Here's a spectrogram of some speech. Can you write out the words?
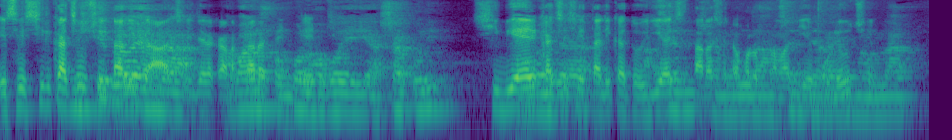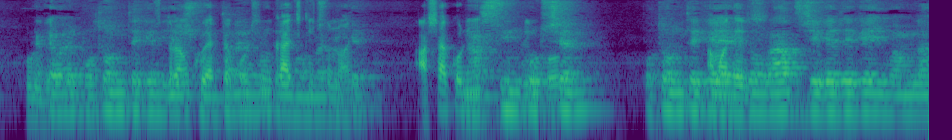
এসএসসির কাছেও সেই তালিকা আছে যারা কারা আবারও কারা সফল টেন্টেড হব এই আশা করি। সিবিআই এর কাছে সেই তালিকা তৈরি আছে তারা সেটা হলফনামা দিয়ে বলেওছেন একেবারে প্রথম থেকে সুতরাং খুব একটা কঠিন কাজ কিছু নয়। আশা করি প্রথম থেকে একদম রাত জেগে জেগে এই মামলা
